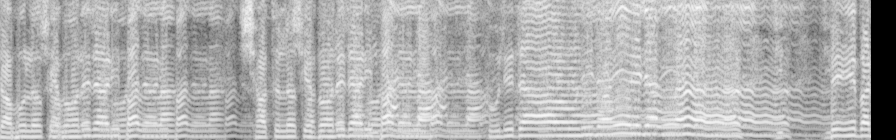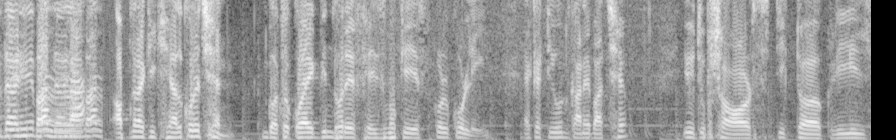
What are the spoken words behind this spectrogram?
সব লোকে বলে দাড়ি পাল্লা। শত লোকে বলে দাড়ি পাল্লা। খুলে দাও হৃদয়ের জানলা এবার দাড়ি পাল্লা। আপনারা কি খেয়াল করেছেন? গত কয়েকদিন ধরে ফেসবুকে স্ক্রোল করলেই একটা টিউন কানে পাচ্ছে ইউটিউব শর্টস টিকটক রিলস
